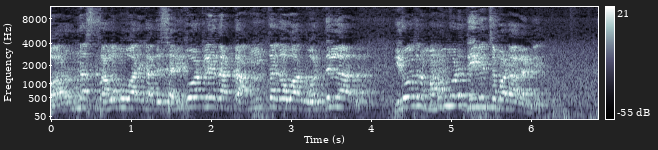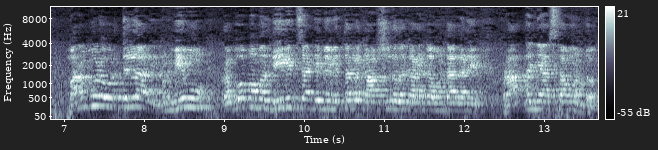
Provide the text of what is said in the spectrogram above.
వారున్న స్థలము వారికి అది సరిపోవట్లేదంట. అంతగా వారు వర్దిల్లారు ఈ రోజున మనం కూడా దీవించబడాలండి. మనం కూడా వర్దిల్లాలి ఇప్పుడు మేము ప్రభు మమ్మల్ని దీవించండి. మేము ఇతరులకు ఆశీర్వాదకరంగా ఉండాలని ప్రార్థన చేస్తా ఉంటాం.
